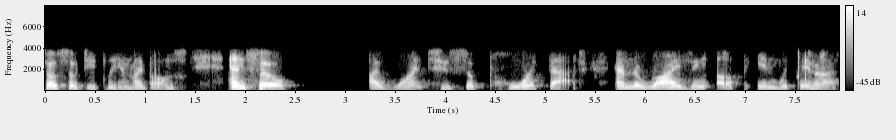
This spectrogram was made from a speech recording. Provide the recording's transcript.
so, so deeply in my bones. And so I want to support that and the rising up in within us,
